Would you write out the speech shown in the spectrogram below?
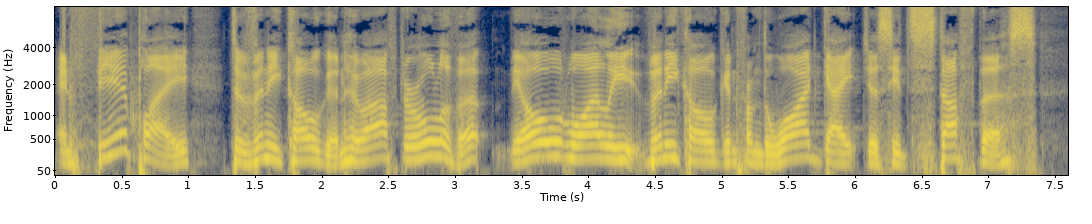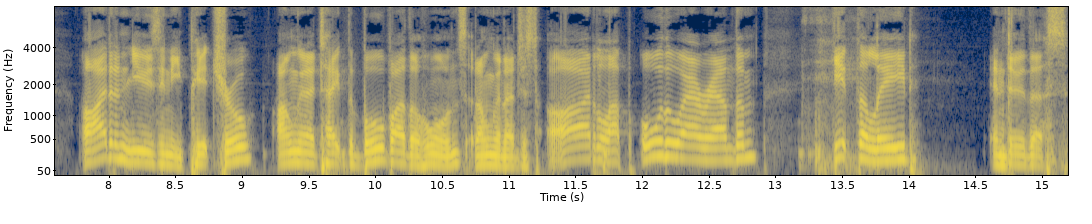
and fair play to Vinnie Colgan, who after all of it, the old wily Vinnie Colgan from the wide gate just said, stuff this. I didn't use any petrol. I'm going to take the bull by the horns and I'm going to just idle up all the way around them, get the lead, and do this.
